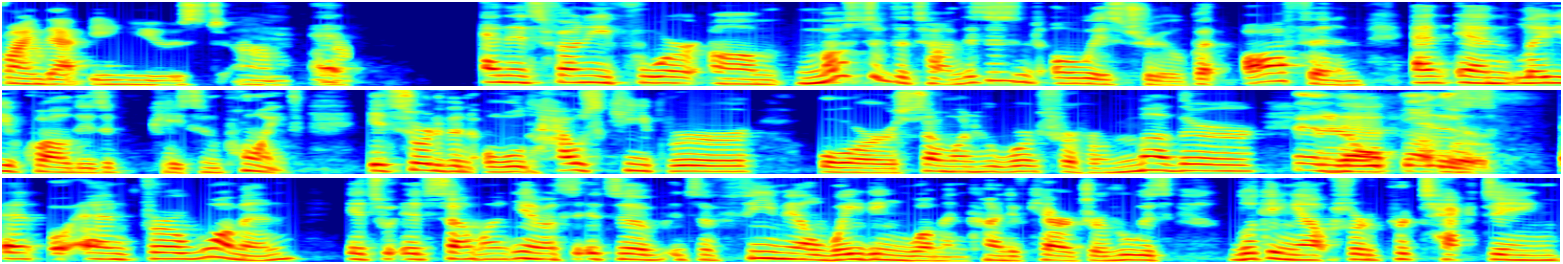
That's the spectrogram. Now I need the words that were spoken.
find that being used. Um, And, and it's funny for um, most of the time. This isn't always true, but often, and and Lady of Quality is a case in point. It's sort of an old housekeeper or someone who worked for her mother, And an old butler. is- and and for a woman, it's it's someone you know it's it's a it's a female waiting woman kind of character who is looking out, sort of protecting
